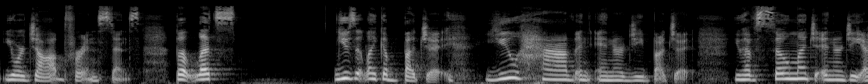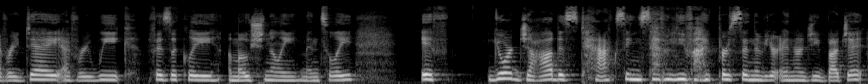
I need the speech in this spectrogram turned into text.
your job, for instance. But let's use it like a budget. You have an energy budget. You have so much energy every day, every week, physically, emotionally, mentally. If your job is taxing 75% of your energy budget,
